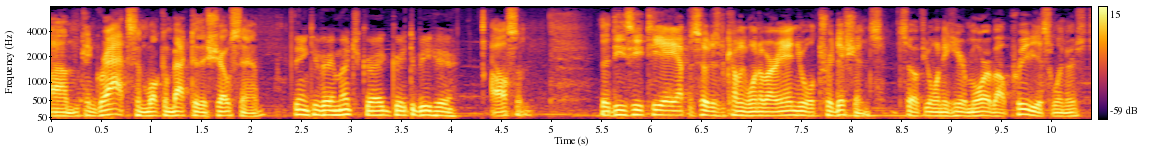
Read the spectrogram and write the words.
Um, congrats and welcome back to the show, Sam. Thank you very much, Greg. Great to be here. Awesome. The DZTA episode is becoming one of our annual traditions. So if you want to hear more about previous winners,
